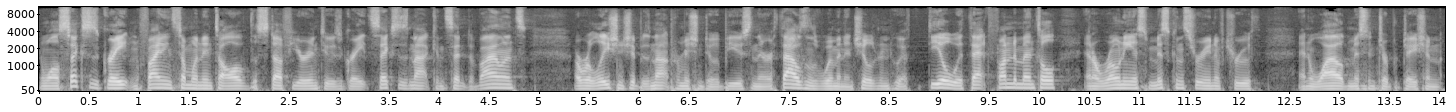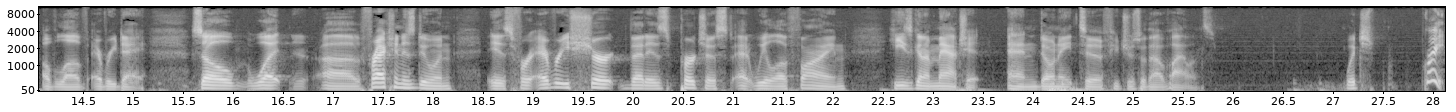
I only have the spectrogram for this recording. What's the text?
And while sex is great and finding someone into all of the stuff you're into is great, sex is not consent to violence. A relationship is not permission to abuse, and there are thousands of women and children who have to deal with that fundamental and erroneous misconstruing of truth and wild misinterpretation of love every day. So, what uh, Fraction is doing is for every shirt that is purchased at We Love Fine, he's going to match it and donate to Futures Without Violence. Which, great.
